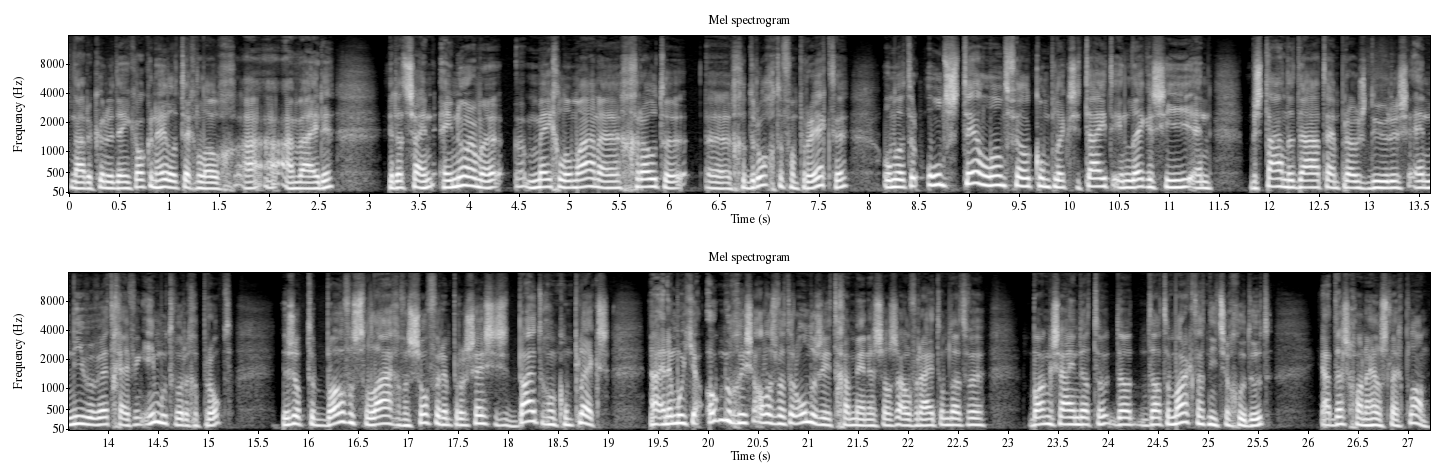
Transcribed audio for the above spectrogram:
daar kunnen we denk ik ook een hele technoloog aan wijden. En dat zijn enorme eh, megalomane grote eh, gedrochten van projecten. Omdat er ontstellend veel complexiteit in legacy en bestaande data en procedures en nieuwe wetgeving in moet worden gepropt. Dus op de bovenste lagen van software en proces is het buitengewoon complex. Nou, en dan moet je ook nog eens alles wat eronder zit gaan managen als overheid. Omdat we bang zijn dat dat, dat de markt dat niet zo goed doet. Ja, dat is gewoon een heel slecht plan.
